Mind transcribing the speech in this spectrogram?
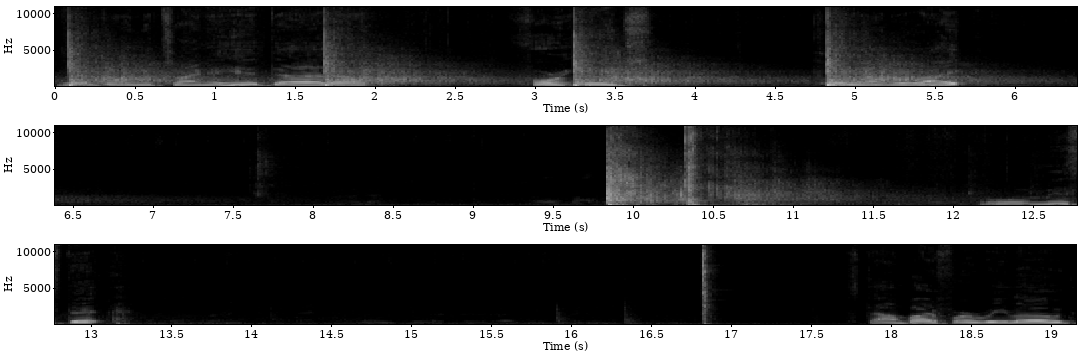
We're going to try to hit that uh, four inch play on the right. Oh, missed it. Stand by for a reload.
